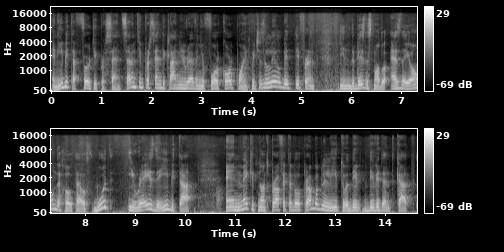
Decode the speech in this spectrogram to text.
and EBITDA 30%. 17% decline in revenue for CorePoint, which is a little bit different in the business model as they own the hotels, would erase the EBITDA and make it not profitable, probably lead to a div- dividend cut,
